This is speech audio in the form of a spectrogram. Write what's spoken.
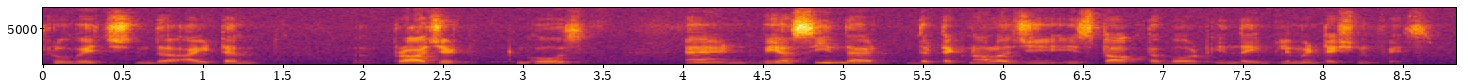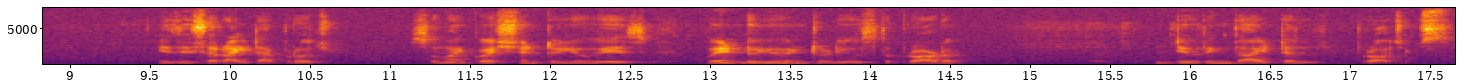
through which the ITIL project goes and we have seen that the technology is talked about in the implementation phase. Is this a right approach? So my question to you is when do you introduce the product during the ITIL projects?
